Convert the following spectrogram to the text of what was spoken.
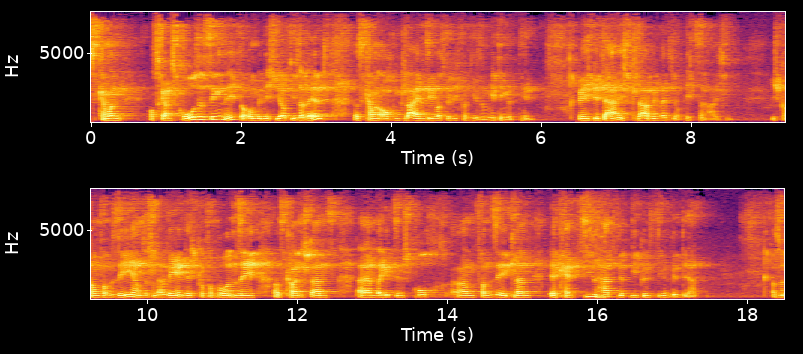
Das kann man aufs ganz Große sehen, nicht? warum bin ich hier auf dieser Welt? Das kann man auch im Kleinen sehen, was will ich von diesem Meeting mitnehmen. Wenn ich mir da nicht klar bin, werde ich auch nichts erreichen. Ich komme vom See, haben Sie schon erwähnt, ich komme vom Bodensee aus Konstanz. Ähm, da gibt es den Spruch ähm, von Seglern, wer kein Ziel hat, wird nie günstigen Wind ernten. Also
